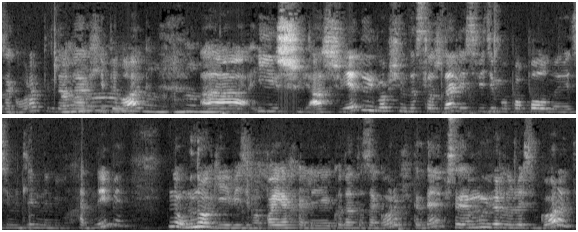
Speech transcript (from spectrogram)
за город, тогда на А, архипелаг. А, и шв- а шведы, в общем, наслаждались, видимо, по полной этими длинными выходными. Ну, многие, видимо, поехали куда-то за город и так далее. Потому что мы вернулись в город,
